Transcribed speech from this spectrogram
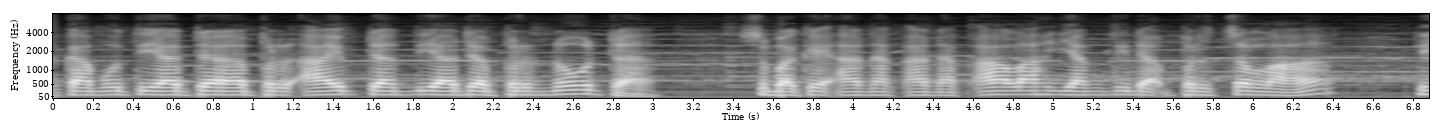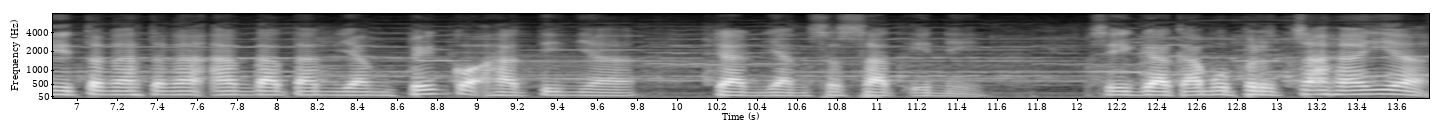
kamu tiada beraib dan tiada bernoda, sebagai anak-anak Allah yang tidak bercela di tengah-tengah angkatan yang bengkok hatinya dan yang sesat ini sehingga kamu bercahaya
